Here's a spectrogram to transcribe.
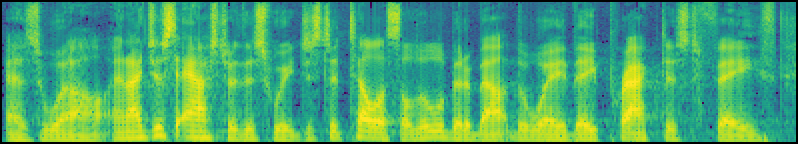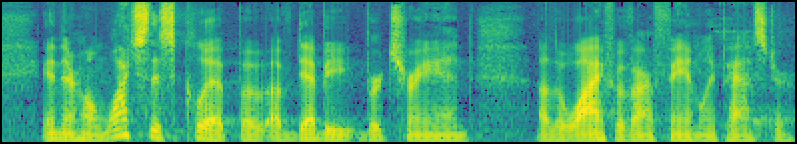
as well. And I just asked her this week just to tell us a little bit about the way they practiced faith in their home. Watch this clip of, of Debbie Bertrand, uh, the wife of our family pastor.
